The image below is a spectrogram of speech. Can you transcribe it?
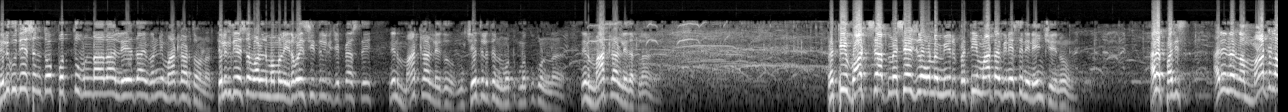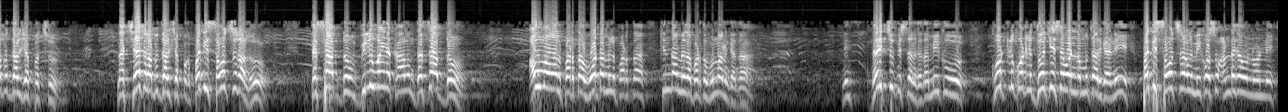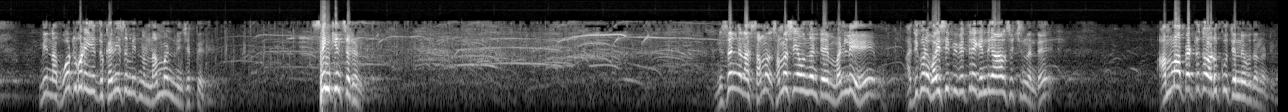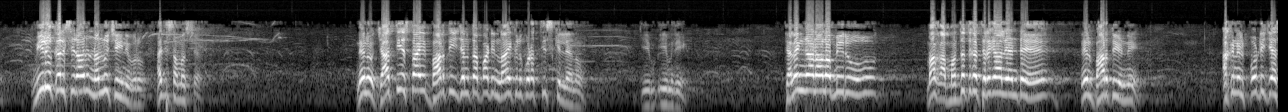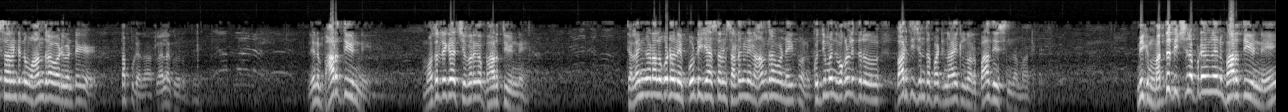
తెలుగుదేశంతో పొత్తు ఉండాలా లేదా ఇవన్నీ మాట్లాడుతూ ఉన్నారు. తెలుగుదేశం వాళ్ళని మమ్మల్ని ఇరవై సీట్లకి చెప్పేస్తే నేను మాట్లాడలేదు. మీ చేతులతో మొక్కు మొక్కుకున్నా నేను మాట్లాడలేదు అట్లా. ప్రతి వాట్సాప్ మెసేజ్లో ఉన్న మీరు ప్రతి మాట వినేస్తే నేనేం చేయను? అరే పది అరే నేను నా మాటల అబద్ధాలు చెప్పచ్చు. నా చేతుల అబద్ధాలు చెప్పక పది సంవత్సరాలు దశాబ్దం విలువైన కాలం దశాబ్దం. అవమానాలు పడతా ఓటమిలు పడతా కింద మీద పడతా ఉన్నాను కదా. నేను నడిచి చూపిస్తాను కదా మీకు కోట్లు కోట్లు దోచేసేవాడిని నమ్ముతారు కానీ పది సంవత్సరాలు మీకోసం అండగా ఉన్నవాడిని మీరు నాకు ఓట్లు కూడా ఇద్దు కనీసం మీరు నన్ను నమ్మండి నేను చెప్పేది. శంకించకండి. నిజంగా నాకు సమ సమస్య ఏముందంటే మళ్ళీ అది కూడా వైసీపీ వ్యతిరేక ఎందుకు అనాల్సి వచ్చిందంటే అమ్మ పెట్టతో అడుక్కు తినివ్వదు అన్నట్టుగా మీరు కలిసి రారు నన్ను చేయనివ్వరు. అది సమస్య. నేను జాతీయ స్థాయి భారతీయ జనతా పార్టీ నాయకులు కూడా తీసుకెళ్ళాను ఈమెది. తెలంగాణలో మీరు మాకు ఆ మద్దతుగా తిరగాలి అంటే నేను భారతీయుణ్ణి. అక్కడ నేను పోటీ చేస్తానంటే నువ్వు ఆంధ్రవాడి అంటే తప్పు కదా అట్లా ఎలా కుదురుతుంది నేను భారతీయుణ్ణి. మొదటిగా చివరిగా భారతీయుణ్ణి. తెలంగాణలో కూడా నేను పోటీ చేస్తానని సడన్గా నేను ఆంధ్రవాడిని అయిపోయాను. కొద్దిమంది ఒకళ్ళిద్దరు భారతీయ జనతా పార్టీ నాయకులు ఉన్నారు. బాధ వేసింది అన్నమాట మీకు మద్దతు ఇచ్చినప్పుడేమో నేను భారతీయుణ్ణి.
